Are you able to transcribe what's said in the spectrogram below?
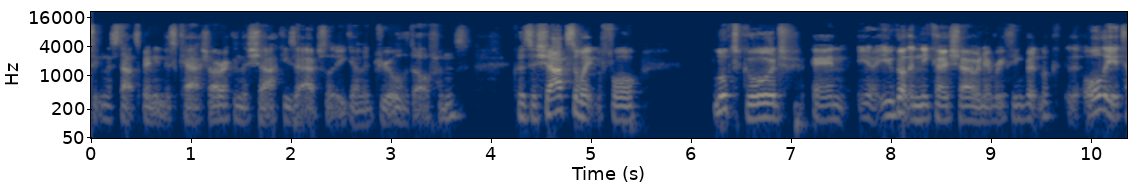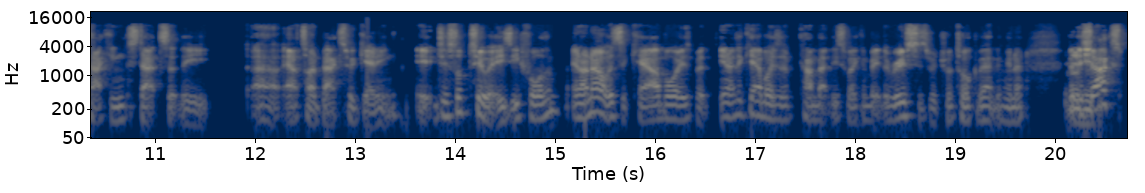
going to start spending this cash. I reckon the Sharkies are absolutely going to drill the Dolphins because the Sharks the week before looked good, and you know you've got the Nicho show and everything, but look, all the attacking stats that the uh, outside backs were getting, it just looked too easy for them. And I know it was the Cowboys, but you know the Cowboys have come back this week and beat the Roosters, which we'll talk about in a minute. But mm-hmm. the Sharks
